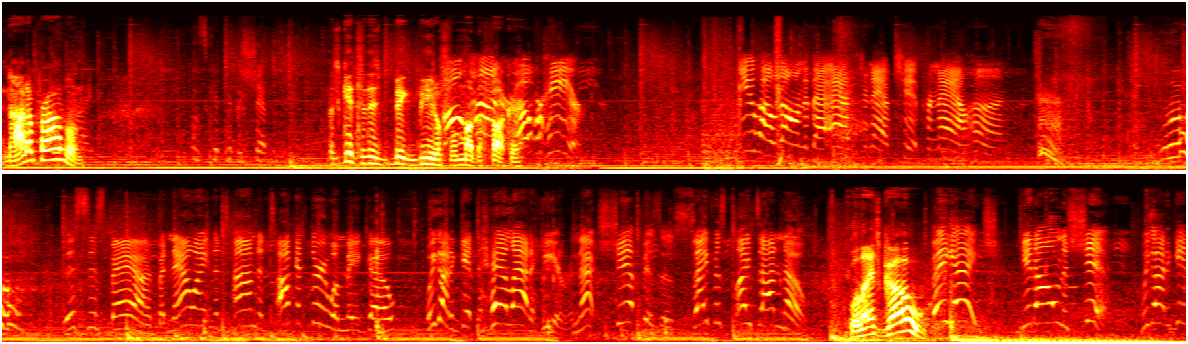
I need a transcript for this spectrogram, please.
Not a problem. Right. Let's get to the ship. Let's get to this big, beautiful Vault motherfucker. Hunter, let's go. VH, get on the ship. We gotta get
